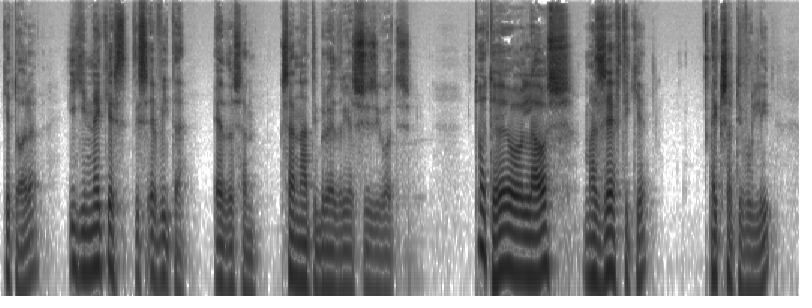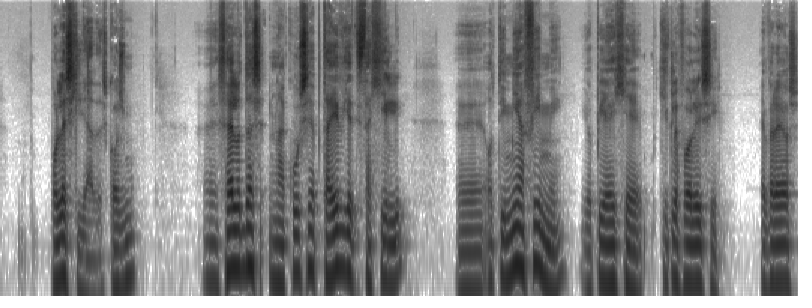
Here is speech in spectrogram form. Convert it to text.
και τώρα, οι γυναίκες της Εβίτα έδωσαν ξανά την προεδρία στο σύζυγό της. Τότε ο λαός μαζεύτηκε έξω από τη Βουλή, πολλές χιλιάδες κόσμου, ε, θέλοντας να ακούσει από τα ίδια της τα χείλη ε, ότι μία φήμη η οποία είχε κυκλοφορήσει Εβραίος ε,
